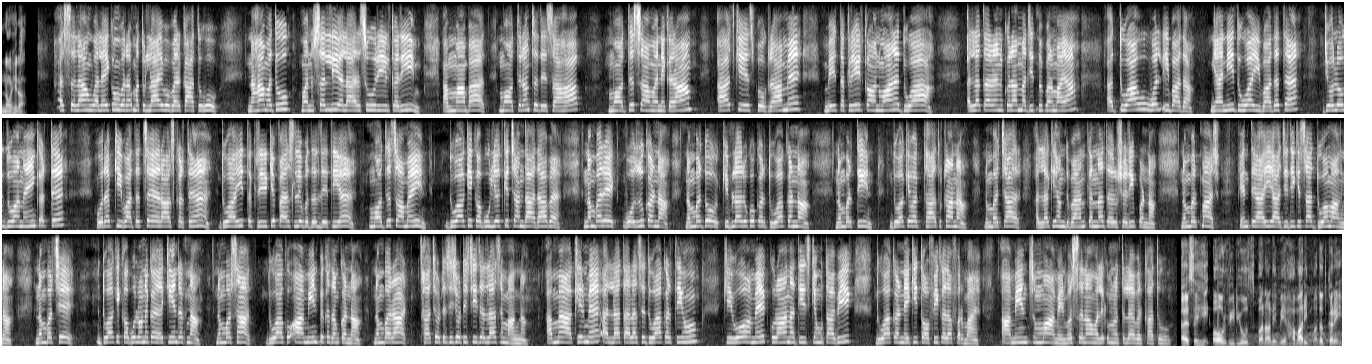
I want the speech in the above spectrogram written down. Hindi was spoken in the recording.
नौहिरा। अस्सलाम वालेकुम वरहमतुल्लाहि वबरकातुहू। नहमदु वनसल्ली अला रसूलिल करीम। अम्मा बाद मोहतरम सदे साहब। मोहद्दस सामन कराम। आज के इस प्रोग्राम में मेरी तकरीर का अनुमान है दुआ। अल्लाह ताला ने कुरान मजीद में फरमाया अदुआ वल इबादा। यानी दुआ इबादत है। जो लोग दुआ नहीं करते वो रब की इबादत से एराज करते हैं। दुआ ही तकरीर के फैसले बदल देती है। मौजूद सामीन दुआ की कबूलियत के चंद आदाब हैं। नंबर एक, वज़ू करना। नंबर दो, किबला रुको कर दुआ करना। नंबर तीन, दुआ के वक्त हाथ उठाना। नंबर चार, अल्लाह की हमद बयान करना दर शरीफ पढ़ना। नंबर पाँच, इंतहाई आजिदी के साथ दुआ मांगना। नंबर छः, दुआ के कबूल होने का यकीन रखना। नंबर सात, दुआ को आमीन पे ख़त्म करना। नंबर आठ हर छोटी सी छोटी चीज़ अल्लाह से मांगना। अब मैं आखिर में अल्लाह ताला से दुआ करती हूँ कि वो हमें कुरान हदीस के मुताबिक दुआ करने की तौफीक अदा फरमाए। आमीन, सुम्मा आमीन। वस्सलाम वालेकुम रहमतुल्लाहि व ऐसे ही और वीडियोस बनाने में हमारी मदद करें।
